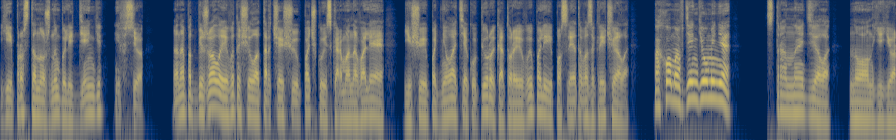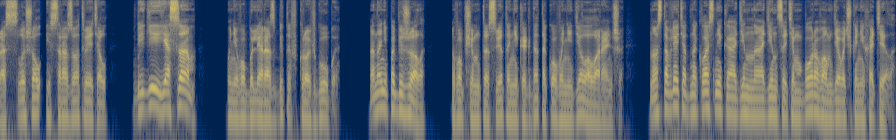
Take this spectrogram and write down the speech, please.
Ей просто нужны были деньги, и все. Она подбежала и вытащила торчащую пачку из кармана валяя, еще и подняла те купюры, которые выпали, и после этого закричала. «Пахомов, деньги у меня!» Странное дело, но он ее расслышал и сразу ответил. «Беги, я сам!» У него были разбиты в кровь губы. Она не побежала. В общем-то, Света никогда такого не делала раньше. Но оставлять одноклассника один на один с этим Боровым девочка не хотела.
